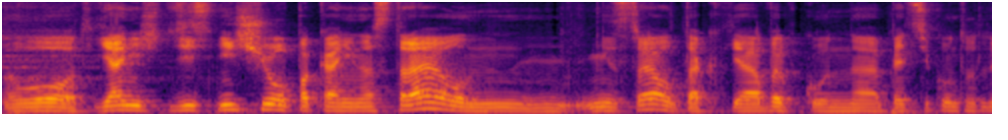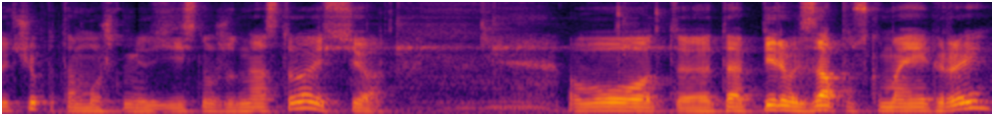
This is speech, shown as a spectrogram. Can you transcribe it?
Вот, я не, здесь ничего пока не настраивал, не настраивал, так как я вебку на 5 секунд отключу, потому что мне здесь нужно настроить все. Вот, это первый запуск моей игры,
